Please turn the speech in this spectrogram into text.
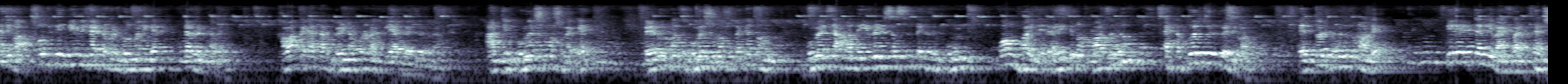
ট্যাবলেট দিবা। প্রতিদিন নিয়মিত একটা করে গুলমানিকের ট্যাবলেট খাবে। খাওয়ার থেকে তার ব্রেনটা পুরোটা ক্লিয়ার হয়ে যাবে। আর যে ঘুমের সমস্যা থাকে বেরোর মধ্যে ঘুমের সমস্যা থাকে, তখন ঘুমের যে আমাদের ইউনিট সিস্টেম থেকে ঘুম কম হয় যে রীতিমতো হওয়ার জন্য একটা তৈরি তৈরি করে দিবা। এর তৈরি করে তোমাদের তিলের তেল নিবা একবার ফ্রেশ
